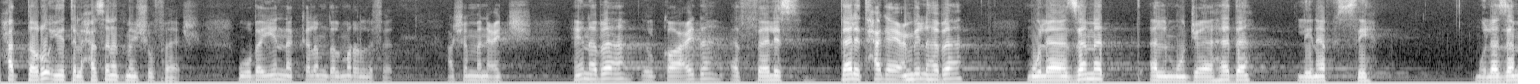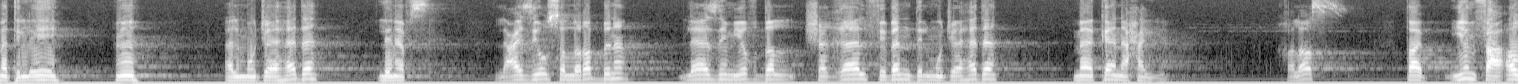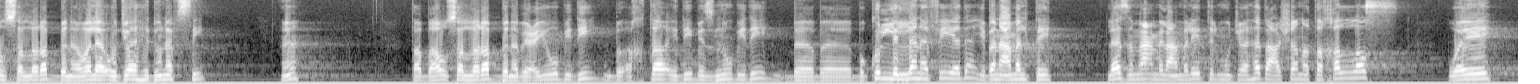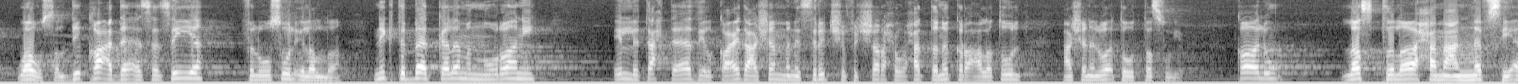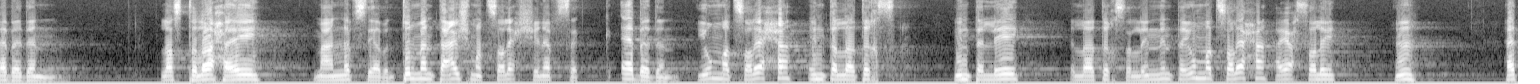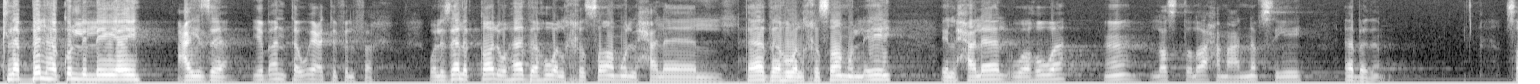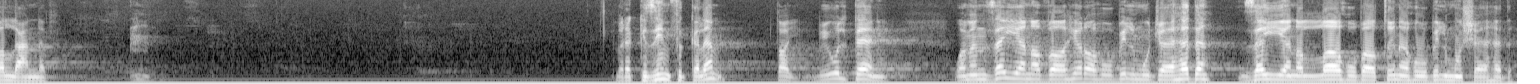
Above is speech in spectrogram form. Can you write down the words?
حتى رؤية الحسنات ما يشوفهاش. وبينا الكلام ده المرة اللي فاتت عشان ما نعدش هنا بقى القاعدة الثالثة. ثالث حاجة يعملها بقى ملازمة المجاهدة لنفسه. ملازمة الإيه؟ ها؟ المجاهدة لنفسه اللي عايز يوصل لربنا لازم يفضل شغال في بند المجاهدة ما كان حيا. خلاص؟ طيب ينفع أوصل لربنا ولا أجاهد نفسي؟ ها؟ طب هوصل لربنا بعيوبي دي باخطائي دي بذنوبي دي ب ب بكل اللي أنا فيه ده يبقى أنا عملت إيه؟ لازم أعمل عملية المجاهدة عشان أتخلص وإيه؟ وأوصل. دي قاعدة أساسية في الوصول إلى الله. نكتب بقى الكلام النوراني اللي تحت هذه القاعدة عشان ما نسردش في الشرح وحتى نقرأ على طول عشان الوقت والتصوير. قالوا لا اصطلاح مع النفس ابدا. لا اصطلاح إيه؟ مع النفس ابدا. طول ما أنت عايش ما تصالحش نفسك ابدا. يوم ما تصالحها أنت اللي هتخسر. أنت اللي إيه؟ اللي هتخسر. لأن أنت يوم ما تصالحها هيحصل إيه؟ ها؟ هتلبلها كل اللي هي إيه؟ عايزاه. يبقى أنت وقعت في الفخ. ولذلك قالوا هذا هو الخصام الحلال. هذا هو الخصام الإيه؟ الحلال. وهو ها؟ لا اصطلاح مع النفس إيه؟ ابدا. صل على النبي. مركزين في الكلام؟ طيب بيقول تاني ومن زين ظاهره بالمجاهدة زين الله باطنه بالمشاهدة.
